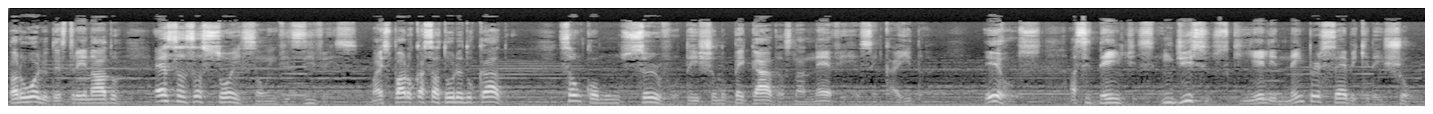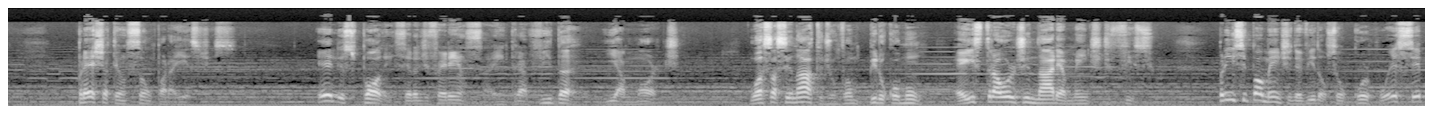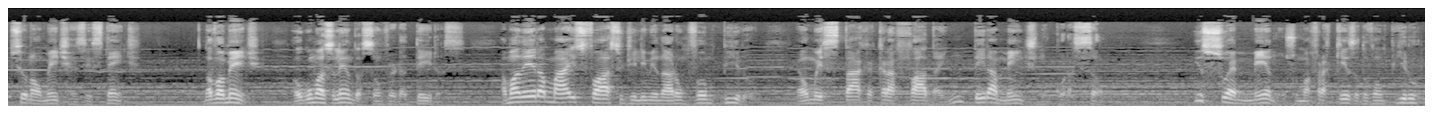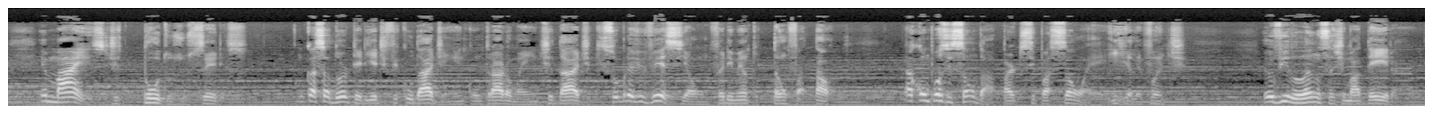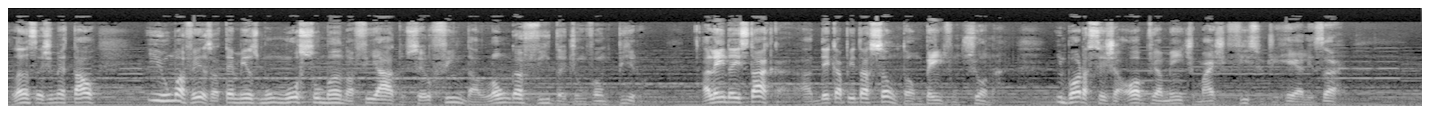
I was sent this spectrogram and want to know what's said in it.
Para o olho destreinado, essas ações são invisíveis, mas para o caçador educado, são como um cervo deixando pegadas na neve recém-caída. Erros, acidentes, indícios que ele nem percebe que deixou. Preste atenção para estes. Eles podem ser a diferença entre a vida e a morte. O assassinato de um vampiro comum é extraordinariamente difícil, principalmente devido ao seu corpo excepcionalmente resistente. Novamente, algumas lendas são verdadeiras. A maneira mais fácil de eliminar um vampiro é uma estaca cravada inteiramente no coração. Isso é menos uma fraqueza do vampiro e mais de todos os seres. Um caçador teria dificuldade em encontrar uma entidade que sobrevivesse a um ferimento tão fatal. A composição da participação é irrelevante. Eu vi lanças de madeira, lanças de metal e uma vez até mesmo um osso humano afiado ser o fim da longa vida de um vampiro. Além da estaca, a decapitação também funciona, embora seja obviamente mais difícil de realizar.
